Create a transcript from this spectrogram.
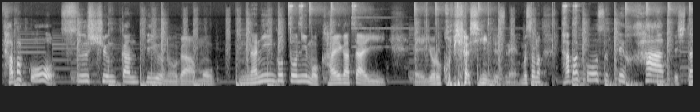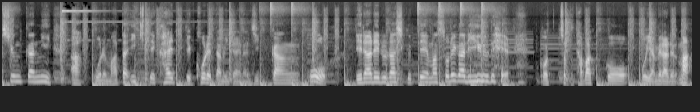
タバコを吸う瞬間っていうのがもう何事にも代え難い、えー、喜びらしいんですね。もうそのタバコを吸ってはーってした瞬間にあ俺また生きて帰ってこれたみたいな実感を得られるらしくて、まあ、それが理由でこうちょっとタバコをやめられる。まあ、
